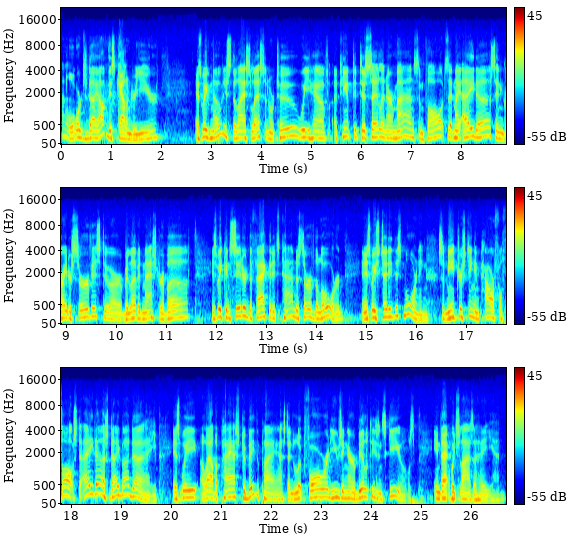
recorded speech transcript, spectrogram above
the Lord's Day of this calendar year. As we've noticed the last lesson or two, we have attempted to settle in our minds some thoughts that may aid us in greater service to our beloved Master above. As we considered the fact that it's time to serve the Lord, and as we studied this morning, some interesting and powerful thoughts to aid us day by day as we allow the past to be the past and look forward using our abilities and skills in that which lies ahead.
